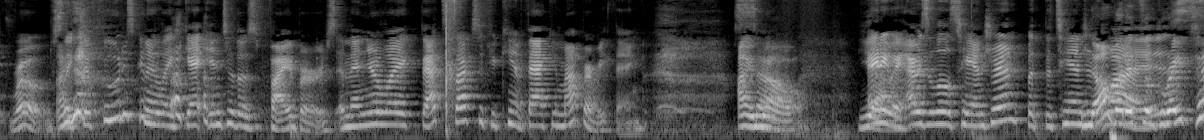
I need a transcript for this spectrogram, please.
of gross. Like the food is gonna like get into those fibers, and then you're like, that sucks if you can't vacuum up everything. I So- know. Yeah. Anyway, I was a little tangent, but the tangent no, was, but it's a great tip.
